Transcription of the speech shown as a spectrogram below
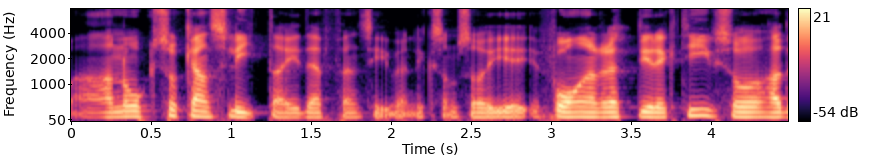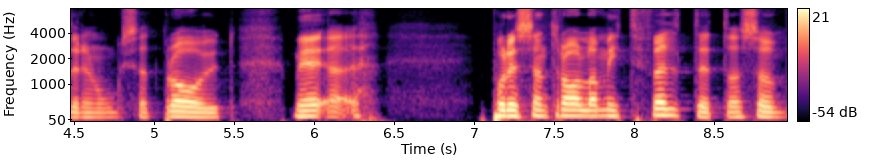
han också kan slita i defensiven liksom. Så får han rätt direktiv så hade det nog sett bra ut. Men eh, på det centrala mittfältet, alltså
